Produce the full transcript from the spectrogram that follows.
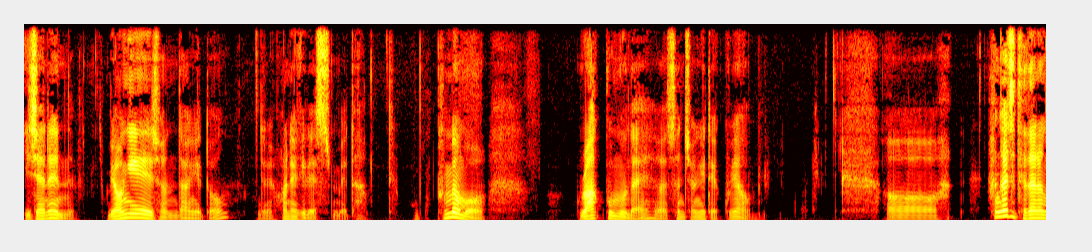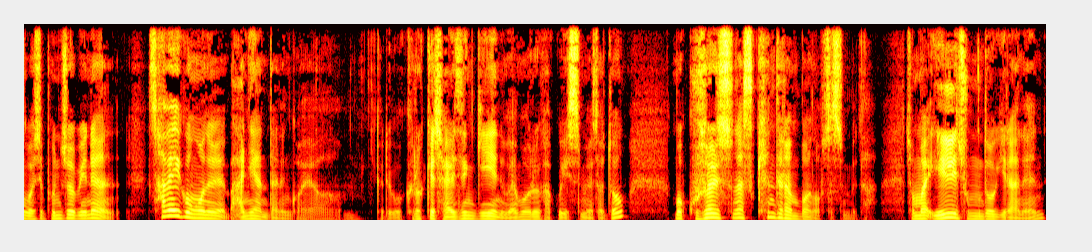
이제는 명예의 전당에도 헌액이 됐습니다. 분명 뭐 락 부문에 선정이 됐고요. 어, 한 가지 대단한 것이 본조비는 사회 공헌을 많이 한다는 거예요. 그리고 그렇게 잘생긴 외모를 갖고 있으면서도 뭐 구설수나 스캔들 한 번 없었습니다. 정말 일 중독이라는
